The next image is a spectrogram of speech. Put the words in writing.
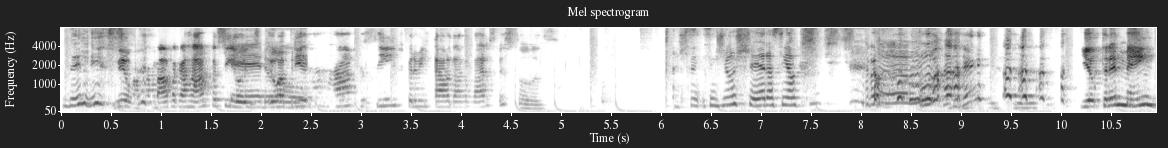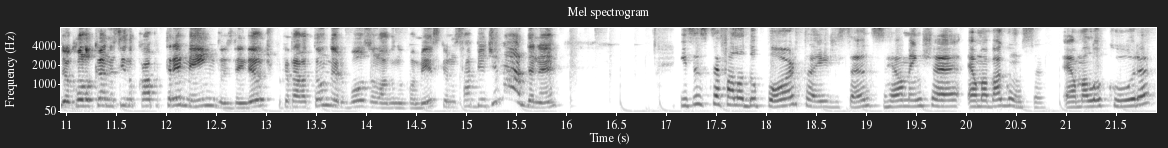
delícia. delícia. Meu, acabava a garrafa assim, eu, eu abria a garrafa assim, experimentava, dava várias pessoas. Senti o cheiro assim, ó. e eu tremendo, eu colocando assim no copo tremendo, entendeu? Tipo, porque eu tava tão nervoso logo no começo que eu não sabia de nada, né? Isso que você falou do Porto aí de Santos, realmente é, é uma bagunça, é uma loucura.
